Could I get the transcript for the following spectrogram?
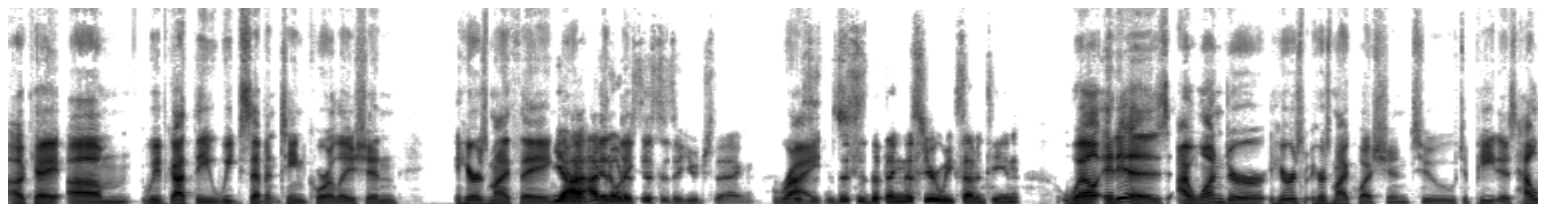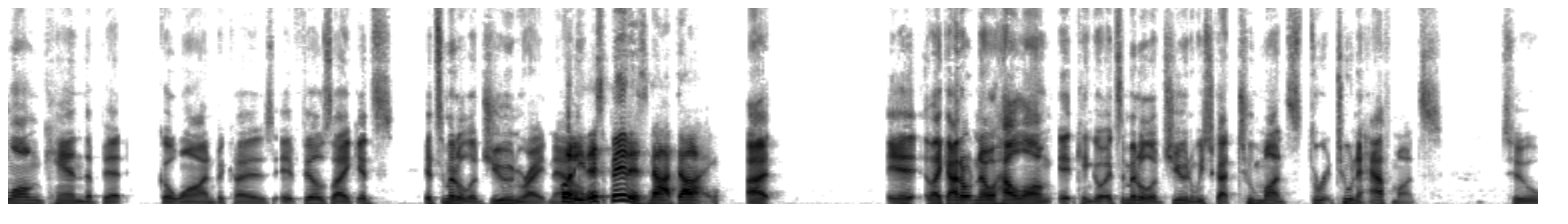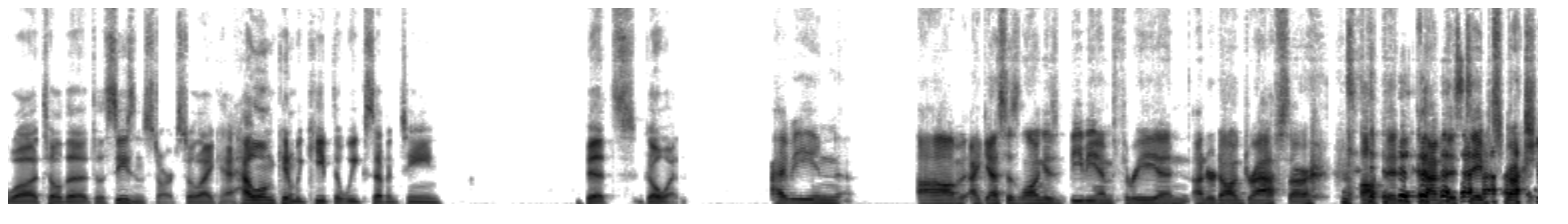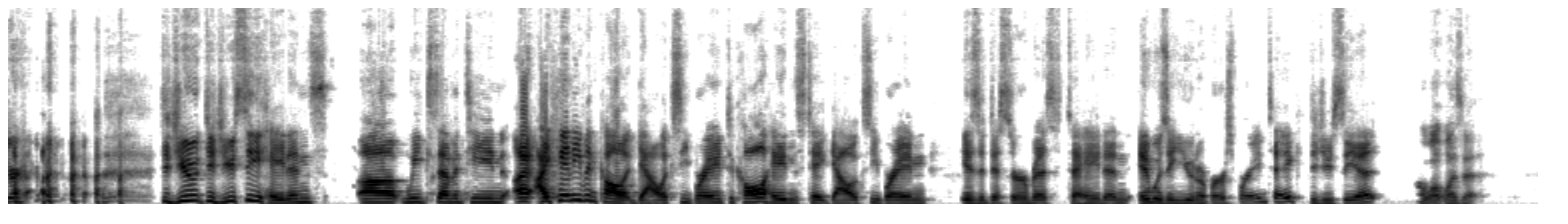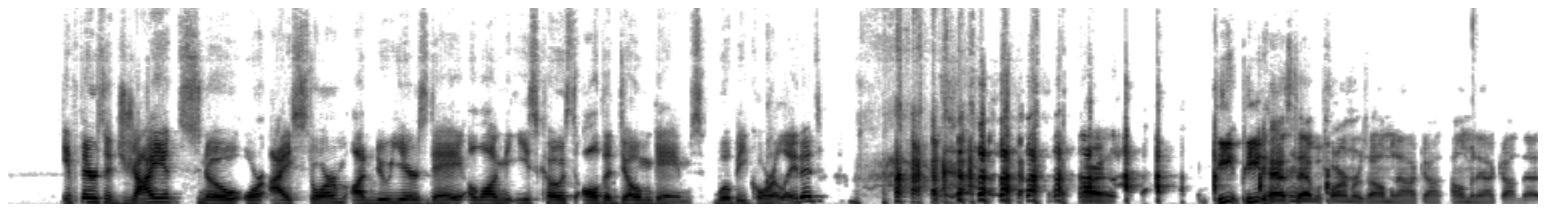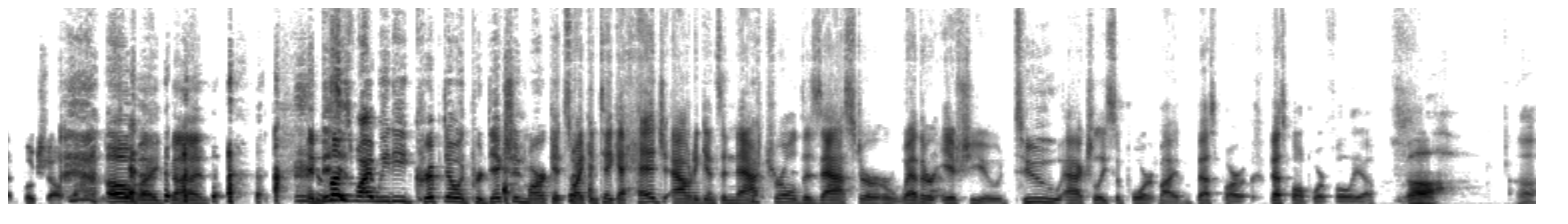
Okay, um, we've got the week 17 correlation. Here's my thing. Yeah, I, I've noticed like- this is a huge thing. right. This is, this is the thing this year, week 17. Well, it is. I wonder. Here's here's my question to to Pete: Is how long can the bit go on? Because it feels like it's it's middle of June right now. Buddy, this bit is not dying. I it like I don't know how long it can go. It's the middle of June. We just got two months, three, two and a half months to uh till the till the season starts. So like, how long can we keep the week seventeen bits going? I mean, um, I guess as long as BBM three and underdog drafts are up and have the same structure. Did you did you see Hayden's uh week 17? I, I can't even call it Galaxy Brain. To call Hayden's take Galaxy Brain is a disservice to Hayden. It was a universe brain take. Did you see it? oh, what was it? If there's a giant snow or ice storm on New Year's Day along the East Coast, all the dome games will be correlated. All right. Pete Pete has to have a farmer's almanac on almanac on that bookshelf. oh my god. And this But- is why we need crypto and prediction market so I can take a hedge out against a natural disaster or weather issue to actually support my best part best ball portfolio. Ugh. Uh,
